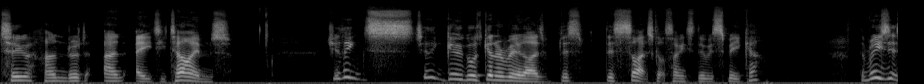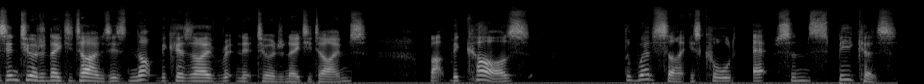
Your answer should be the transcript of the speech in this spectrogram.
280 times. Do you think do you think Google's going to realise this this site's got something to do with speaker? The reason it's in 280 times is not because I've written it 280 times, but because the website is called Epsom Speakers.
